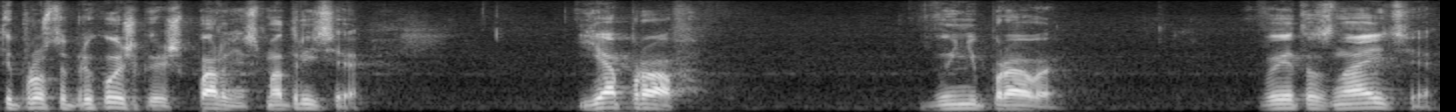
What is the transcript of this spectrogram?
ты просто приходишь и говоришь, парни, смотрите, я прав, вы не правы. Вы это знаете,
